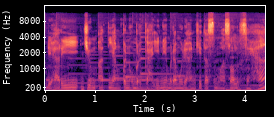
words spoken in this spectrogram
Di hari Jumat yang penuh berkah ini mudah-mudahan kita semua selalu sehat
